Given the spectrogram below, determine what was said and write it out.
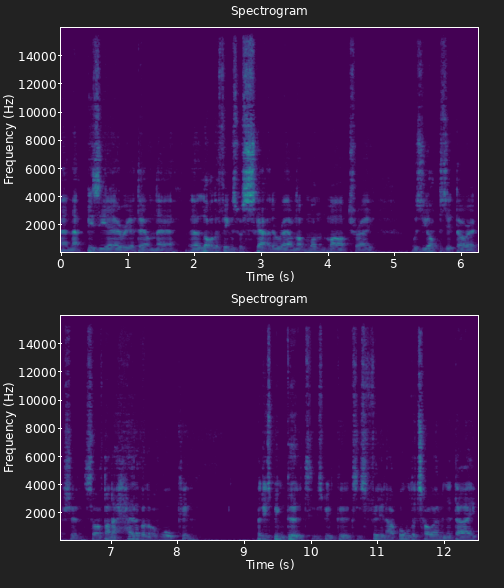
and that busy area down there. And a lot of the things were scattered around, like Montmartre was the opposite direction. So I've done a hell of a lot of walking, but it's been good. It's been good because it's filling up all the time in the day.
